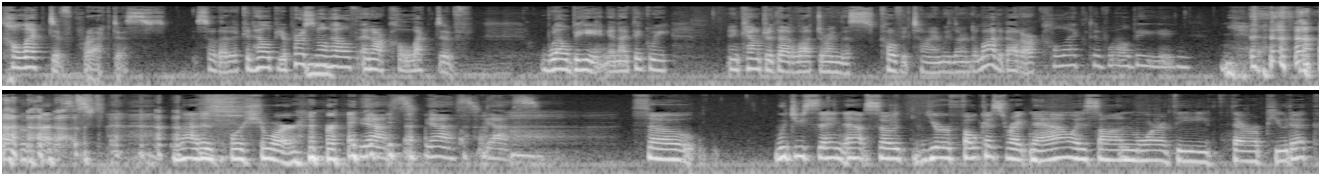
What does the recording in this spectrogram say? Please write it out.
collective practice. so that it can help your personal Mm. health and our collective well-being. And I think we encountered that a lot during this COVID time. We learned a lot about our collective well-being. Yes, that is for sure, right? Yes, yes, yes. So, would you say now? So, your focus right now is on more of the therapeutic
